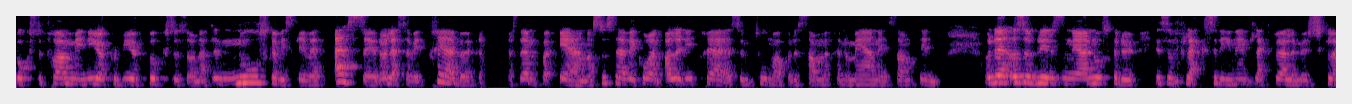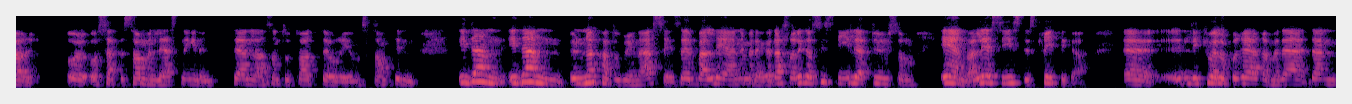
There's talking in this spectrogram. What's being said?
vokste frem i New York Review of Books og sånn. At nå skal vi skrive et essay, og da leser vi tre bøker istedenfor én. Og så ser vi hvordan alle de tre er symptomer på det samme fenomenet i samtiden. Og, det, og så blir det sånn ja, nå skal du liksom flekse dine intellektuelle muskler og, å, sette sammen lesningen din til en eller annen sånn totalteori om samtiden. I den, i den underkategorien av essay så er jeg veldig enig med deg. og Derfor er det ganske stilig at du som er en veldig essayistisk kritiker, eh, likevel opererer med det, den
